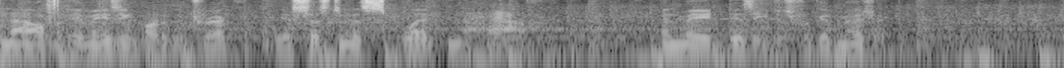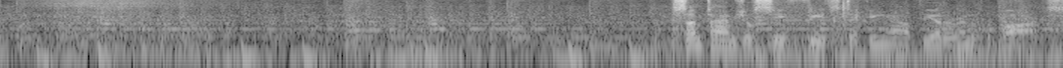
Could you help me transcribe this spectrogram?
Now for the amazing part of the trick, the assistant is split in half and made dizzy just for good measure. Sometimes you'll see feet sticking out the other end of the box.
